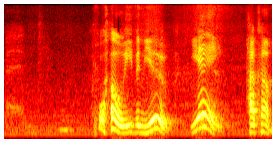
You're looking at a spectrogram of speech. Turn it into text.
Bad. Whoa, even you. Yay. How come?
